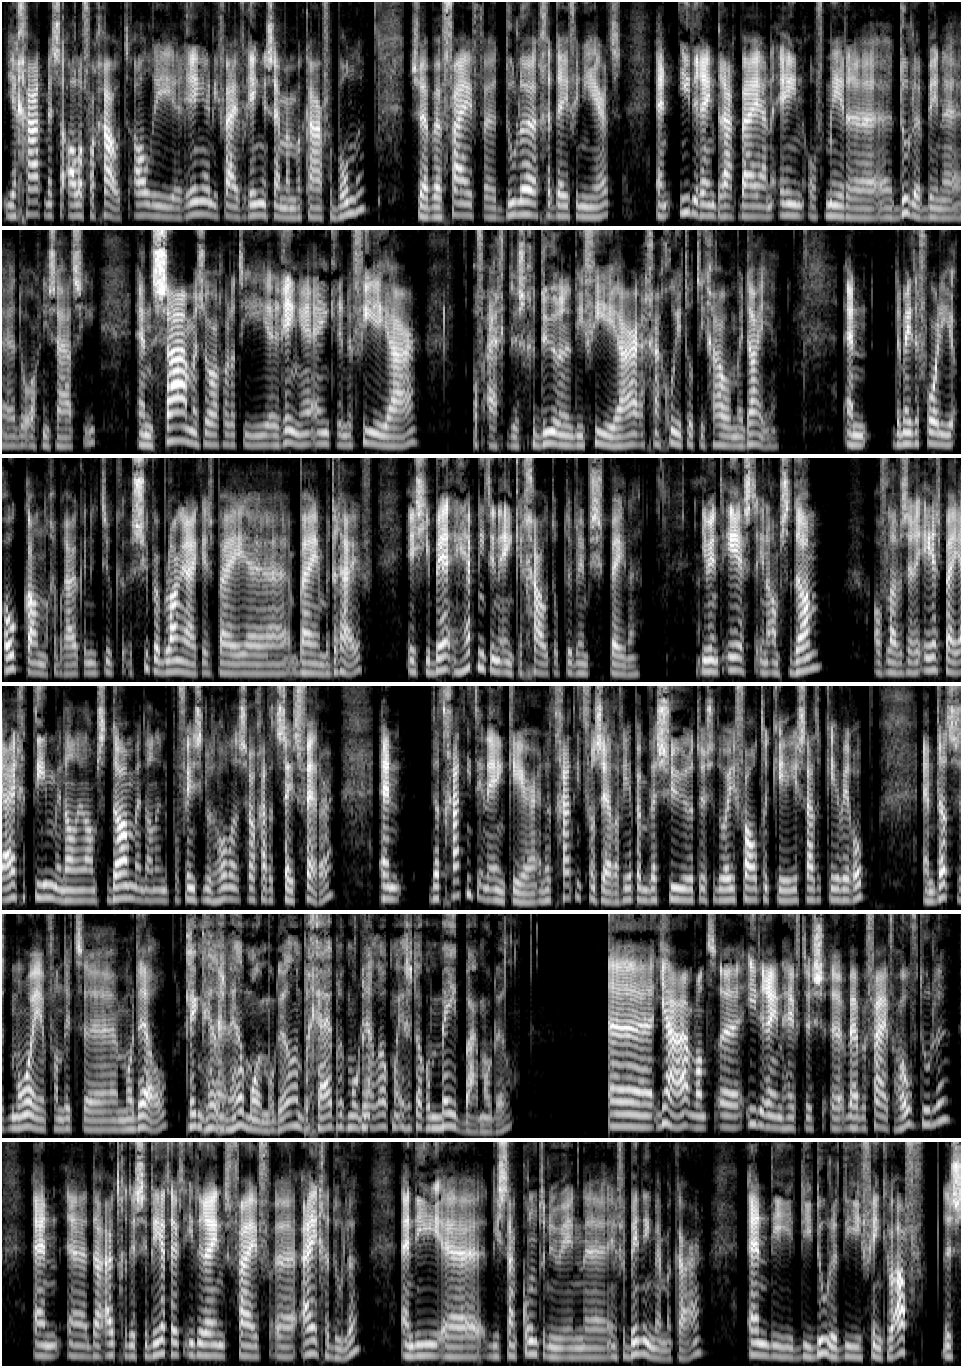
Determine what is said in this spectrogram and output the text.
je gaat met z'n allen voor goud. Al die ringen, die vijf ringen zijn met elkaar verbonden. Dus we hebben vijf doelen gedefinieerd. En iedereen draagt bij aan één of meerdere doelen binnen de organisatie. En samen zorgen we dat die ringen één keer in de vier jaar, of eigenlijk dus gedurende die vier jaar, gaan groeien tot die gouden medaille. En de metafoor die je ook kan gebruiken, en die natuurlijk super belangrijk is bij, uh, bij een bedrijf, is je, je, hebt niet in één keer goud op de Olympische Spelen. Je bent eerst in Amsterdam, of laten we zeggen eerst bij je eigen team en dan in Amsterdam en dan in de provincie Noord-Holland. Zo gaat het steeds verder. En dat gaat niet in één keer en dat gaat niet vanzelf. Je hebt een blessure tussendoor, je valt een keer, je staat een keer weer op. En dat is het mooie van dit uh, model. Klinkt heel, een heel mooi model, een begrijpelijk model ook, maar is het ook een meetbaar model? Uh, ja, want uh, iedereen heeft dus, uh, we hebben vijf hoofddoelen. En daaruit gedestilleerd heeft iedereen vijf eigen doelen. En die, die staan continu in, in verbinding met elkaar. En die, die doelen, die vinken we af. Dus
